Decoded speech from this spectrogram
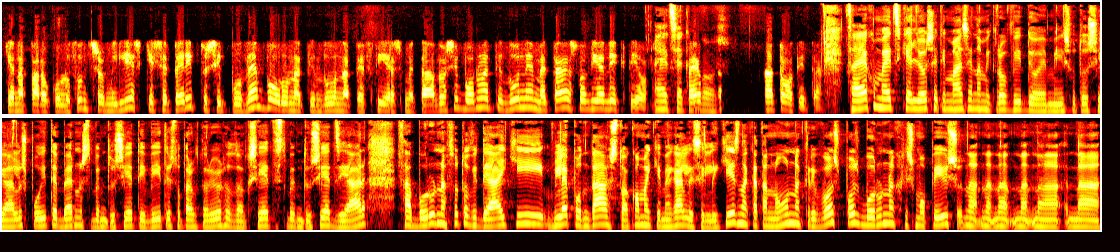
και να παρακολουθούν τις ομιλίες και σε περίπτωση που δεν μπορούν να την δουν απευθείας μετάδοση μπορούν να τη δουν μετά στο διαδίκτυο. Έτσι ακριβώς δυνατότητα. Θα έχουμε έτσι κι αλλιώς ετοιμάσει ένα μικρό βίντεο εμείς ούτως ή άλλως που είτε μπαίνουν στην Πεμπτουσία TV, είτε στο Πρακτορείο Ορθοδοξία, είτε στην Πεμπτουσία GR. Θα μπορούν αυτό το βιντεάκι, βλέποντάς το ακόμα και μεγάλες ηλικίες, να κατανοούν ακριβώς πώς μπορούν να χρησιμοποιήσουν, να, να, να, να, να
